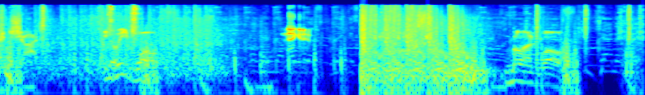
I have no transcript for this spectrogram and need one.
Headshot. Elite Wolf. Negative. Blood Wolf.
